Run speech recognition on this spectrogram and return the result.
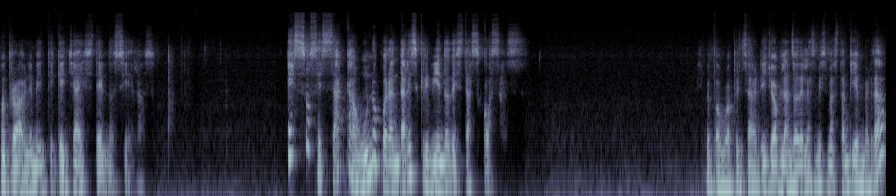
muy probablemente que ya esté en los cielos. Eso se saca uno por andar escribiendo de estas cosas. Me pongo a pensar, y yo hablando de las mismas también, ¿verdad?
